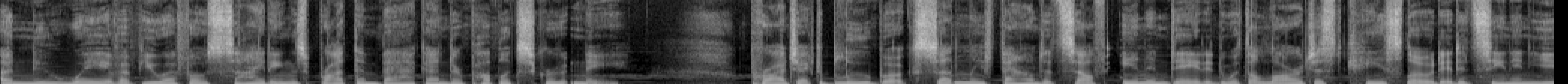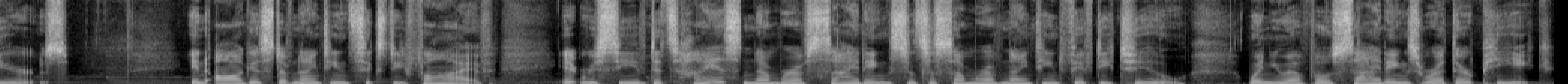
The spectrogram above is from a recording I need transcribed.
a new wave of UFO sightings brought them back under public scrutiny. Project Blue Book suddenly found itself inundated with the largest caseload it had seen in years. In August of 1965, it received its highest number of sightings since the summer of 1952, when UFO sightings were at their peak.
